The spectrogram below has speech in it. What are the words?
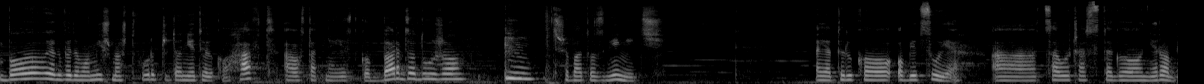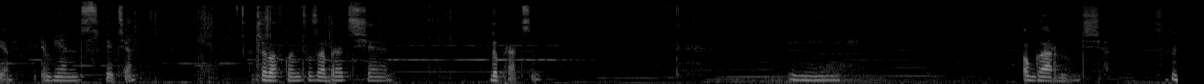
bo jak wiadomo, miszmasz twórczy to nie tylko haft, a ostatnio jest go bardzo dużo. Trzeba to zmienić. A ja tylko obiecuję, a cały czas tego nie robię, więc wiecie, trzeba w końcu zabrać się do pracy. I ogarnąć się.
